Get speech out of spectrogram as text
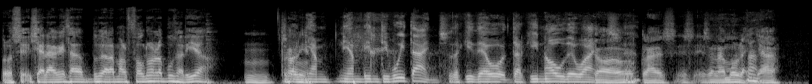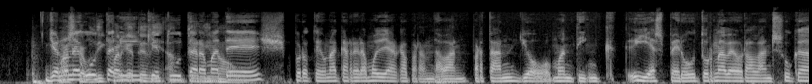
però si, si ara hagués de posar la mà al foc no la posaria. Mm, Però ni amb, ni amb 28 anys, d'aquí 10 d'aquí 9-10 anys. Això, eh? clar, és, és, anar molt enllà. Jo no ho nego tenir inquietud ara 19. mateix, però té una carrera molt llarga per endavant. Per tant, jo mantinc i espero tornar a veure l'Anso que,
